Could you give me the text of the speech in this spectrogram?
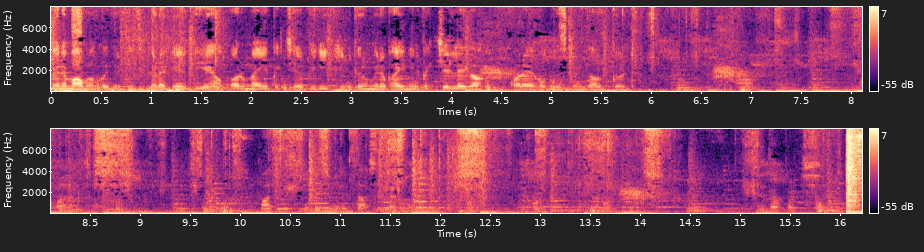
मेरे मामा को इधर पीछे खड़ा कर दिया और मैं ये पिक्चर भी रिक्रिएट करूँ मेरा भाई मेरी पिक्चर लेगा और I hope this turns out good बात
